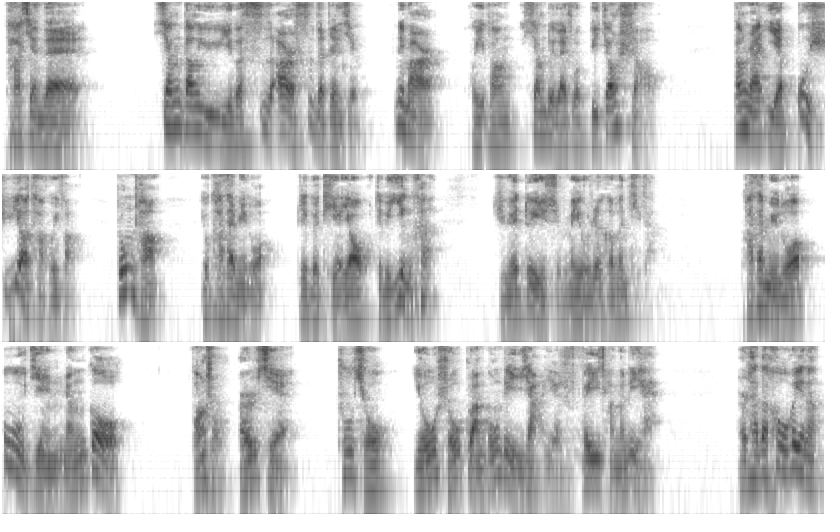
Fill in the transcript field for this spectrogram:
他现在相当于一个四二四的阵型，内马尔回防相对来说比较少，当然也不需要他回防。中场有卡塞米罗这个铁腰，这个硬汉，绝对是没有任何问题的。卡塞米罗不仅能够防守，而且出球。由守转攻这一下也是非常的厉害，而他的后卫呢，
